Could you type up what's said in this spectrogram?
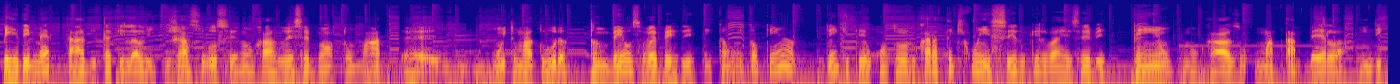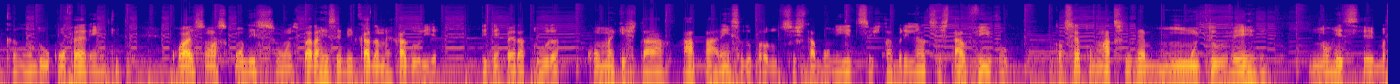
perder metade daquilo ali. Já se você, no caso, receber uma tomate é, muito madura, também você vai perder. Então, então tenha, tem que ter o controle, o cara tem que conhecer do que ele vai receber. Tenham, no caso, uma tabela indicando o conferente quais são as condições para receber cada mercadoria, de temperatura, como é que está a aparência do produto, se está bonito, se está brilhante, se está vivo. Então se a tomate estiver muito verde, não receba.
